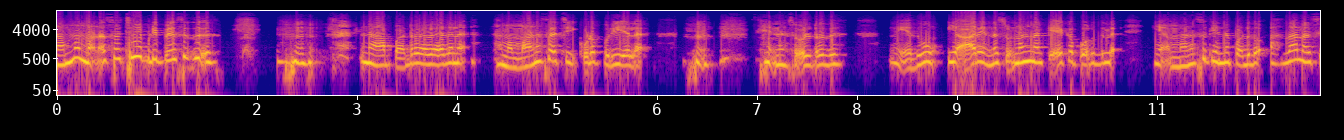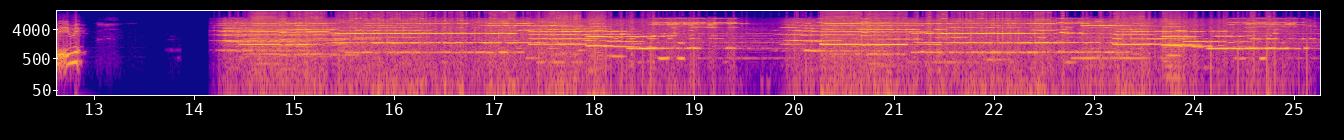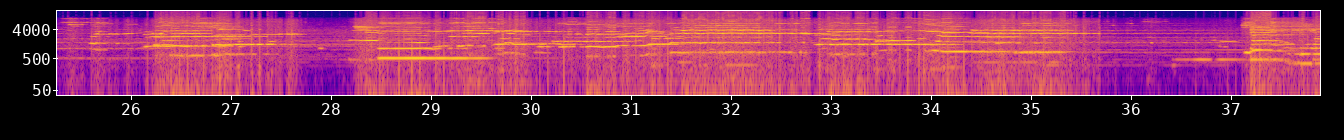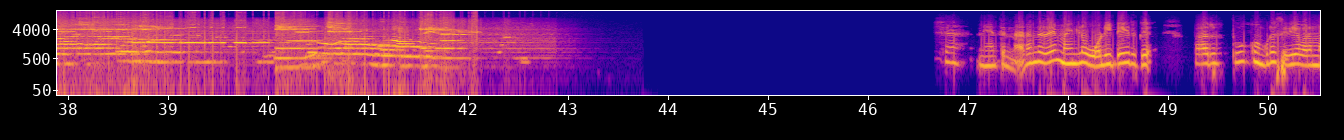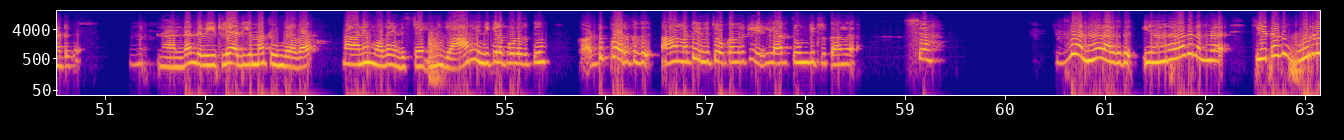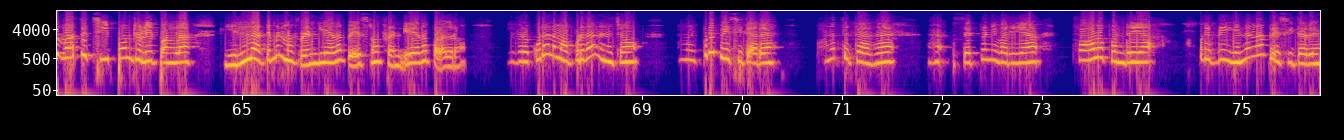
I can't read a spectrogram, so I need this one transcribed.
நம்ம மனசாட்சி இப்படி பேசுது. நான் படுற வேதனை. நம்ம மனசாட்சி கூட புரியல. என்ன சொல்றது எதுவும் யார் என்ன சொன்னாலும் நான் கேட்க போறது இல்ல என் மனசுக்கு என்ன படுதோ அதான் நான் செய்வேன். ஓடிட்டே இருக்கு. பாரு தூக்கம் கூட சரியா வர மாட்டேங்குது. நான் தான் இந்த வீட்லயே அதிகமா தூங்குறதா? நானே முதல் எந்திரிச்சிட்டேன் இன்னும் யாரும் எந்திக்கல போல இருக்கு. கடுப்பா இருக்குது. நான் மட்டும் எந்திரிச்சு உட்காந்துருக்கு எல்லாரும் தூங்கிட்டு இருக்காங்க. இவ்வளவு நாள் ஆகுது. யாராவது நம்மள ஏதாவது ஒரு வார்த்தை சீப்போன்னு சொல்லியிருப்பாங்களா? எல்லாத்தையுமே நம்ம ஃப்ரெண்ட்லியா தான் பேசுறோம். ஃப்ரெண்ட்லியா தான் பழகுறோம். இவரை கூட நம்ம அப்படிதான் நினைச்சோம். நம்ம இப்படி பேசிட்டாரு. பணத்துக்காக செட் பண்ணி வரியா ஃபாலோ பண்றியா? அப்படி இப்படி என்னெல்லாம் பேசிட்டாரு?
